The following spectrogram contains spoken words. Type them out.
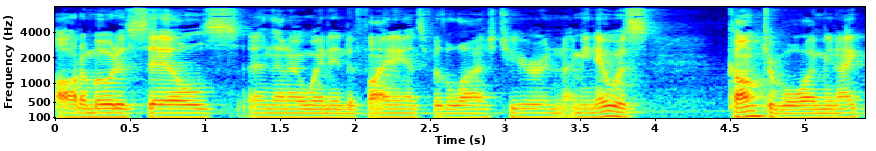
automotive sales, and then I went into finance for the last year. And I mean, it was comfortable. I mean, I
